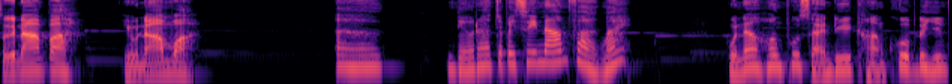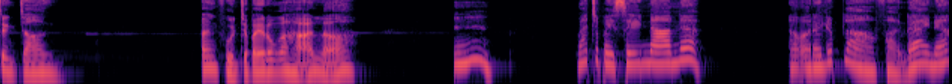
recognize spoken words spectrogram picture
ซื้อน้ำปะหิวน้ำว่ะเออเดี๋ยวเราจะไปซื้อน้ำฝากไหม หัวหน้าห้องผู้แสนดีถามควบด้วยยิ้มจังๆ แป้งฝุ่นจะไปโรงอาหารเหรอ อืม ว่าจะไปซื้อน้ำนะเอาอะไรหรือเปล่าฝากได้นะ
